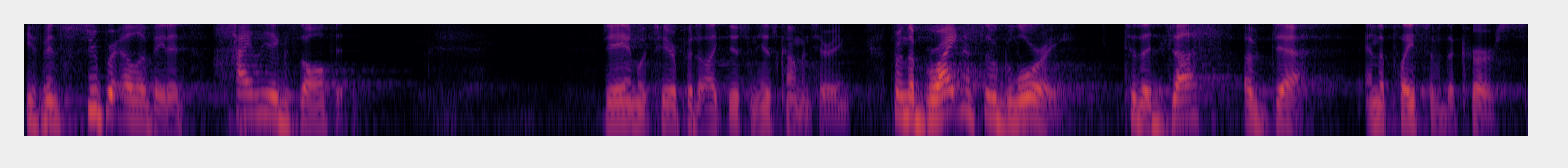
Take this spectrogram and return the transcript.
He's been super elevated, highly exalted. J.M. Motyer put it like this in his commentary From the brightness of glory to the dust of death and the place of the curse,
